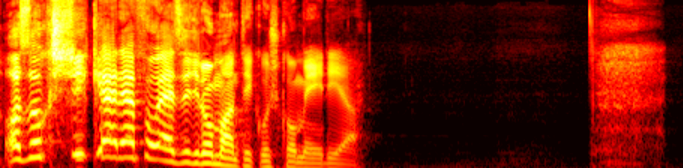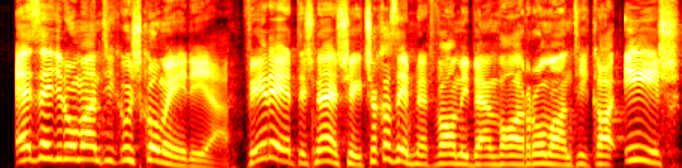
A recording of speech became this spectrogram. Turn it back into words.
azok sikerre fog... Ez egy romantikus komédia. Ez egy romantikus komédia. Félreértés ne essék, csak azért, mert valamiben van romantika és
